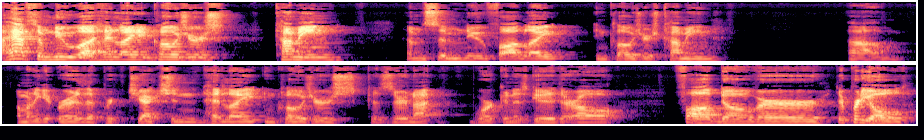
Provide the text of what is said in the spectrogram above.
I have some new uh, headlight enclosures coming. and some new fog light enclosures coming. Um, I'm to get rid of the projection headlight enclosures because they're not working as good. They're all fogged over. They're pretty old.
